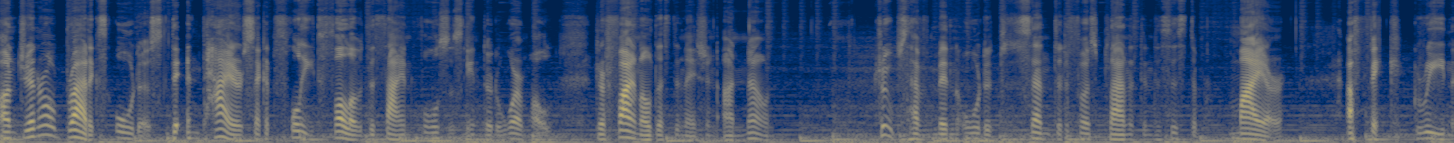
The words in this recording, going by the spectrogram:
On General Braddock's orders, the entire Second Fleet followed the Scion forces into the wormhole, their final destination unknown. Troops have been ordered to descend to the first planet in the system, Mire, a thick, green,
